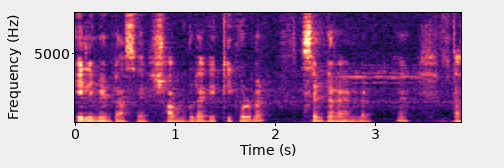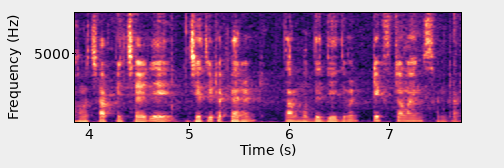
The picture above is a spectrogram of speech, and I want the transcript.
এলিমেন্ট আছে, সবগুলোকে কি করবেন? সেন্টারে আনবেন হ্যাঁ? তখন হচ্ছে আপনি চাইলে, যেহেতু এটা প্যারেন্ট তার মধ্যে দিয়ে দেবেন টেক্সট অ্যালাইন সেন্টার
